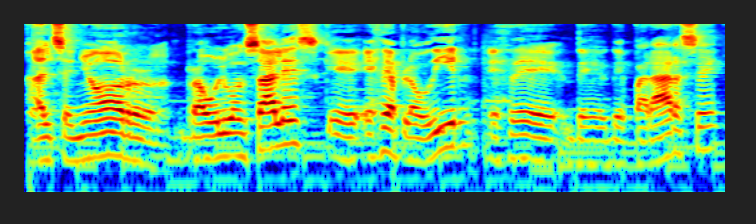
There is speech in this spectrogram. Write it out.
al señor Raúl González, que es de aplaudir, es de, pararse,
